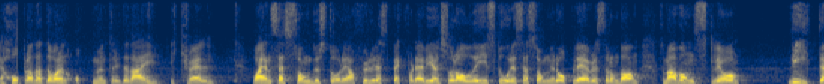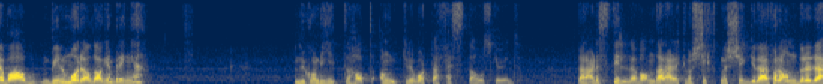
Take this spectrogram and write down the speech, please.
Jeg håper at dette var en oppmuntring til deg i kveld. Hva en sesong du står i? Jeg har full respekt for det. Vi står alle i store sesonger og opplevelser om dagen som er vanskelig å vite hva vil morgendagen bringe. Men du kan vite at ankeret vårt er festa hos Gud. Der er det stille vann, der er det ikke noe skiftende skygge. Der forandrer det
